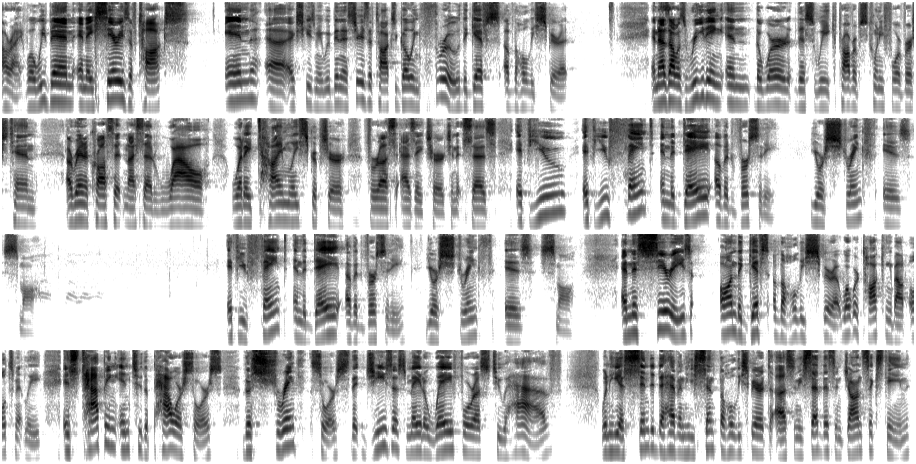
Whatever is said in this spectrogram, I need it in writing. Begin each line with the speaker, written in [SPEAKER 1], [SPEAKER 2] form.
[SPEAKER 1] All right. Well, we've been in a series of talks in, uh, excuse me, we've been in a series of talks going through the gifts of the Holy Spirit. And as I was reading in the Word this week, Proverbs 24, verse 10, I ran across it and I said, wow, what a timely scripture for us as a church. And it says, if you, if you faint in the day of adversity, your strength is small. If you faint in the day of adversity, your strength is small. And this series on the gifts of the Holy Spirit, what we're talking about ultimately is tapping into the power source, the strength source that Jesus made a way for us to have when he ascended to heaven. He sent the Holy Spirit to us, and he said this in John 16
